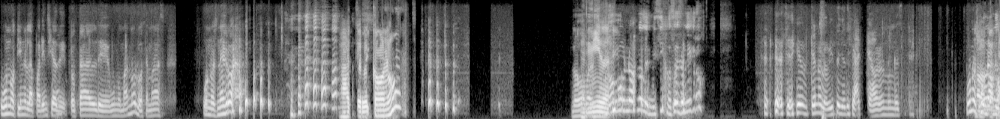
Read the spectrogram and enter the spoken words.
uno tiene la apariencia de total de un humano, los demás, uno es negro. Ah, qué rico, ¿no? Comida. "No, uno. uno de mis hijos es negro. sí, ¿qué no lo viste? Yo dije, ah, cabrón, uno es. Uno es No, un no. ¿no?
